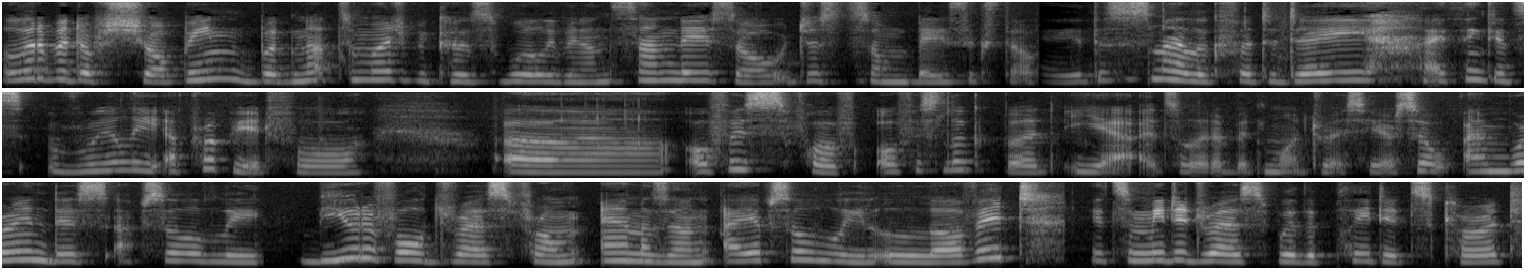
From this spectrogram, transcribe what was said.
a little bit of shopping but not too much because we're leaving on sunday so just some basic stuff. Okay, this is my look for today. I think it's really appropriate for uh, office for office look but yeah it's a little bit more dressier so I'm wearing this absolutely beautiful dress from Amazon. I absolutely love it. It's a midi dress with a pleated skirt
